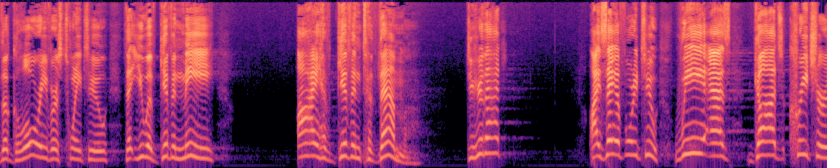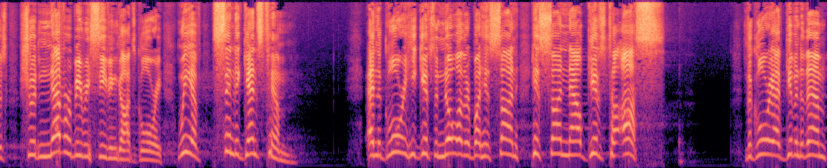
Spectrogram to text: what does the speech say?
The glory, verse 22, that you have given me, I have given to them. Do you hear that? Isaiah 42, we as God's creatures should never be receiving God's glory. We have sinned against Him and the glory he gives to no other but his son, his son now gives to us. The glory I've given to them,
